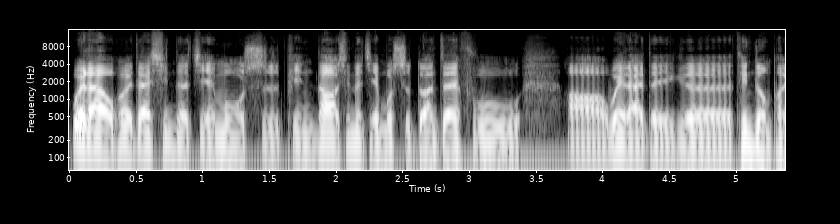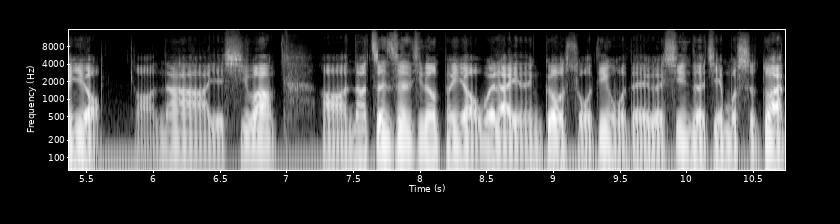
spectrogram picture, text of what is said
未来我会在新的节目时频道、新的节目时段再服务啊未来的一个听众朋友。啊，那也希望啊，那正正的听众朋友未来也能够锁定我的一个新的节目时段。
